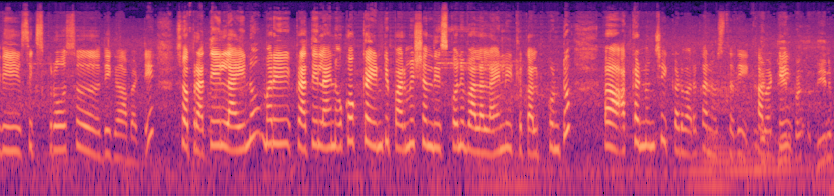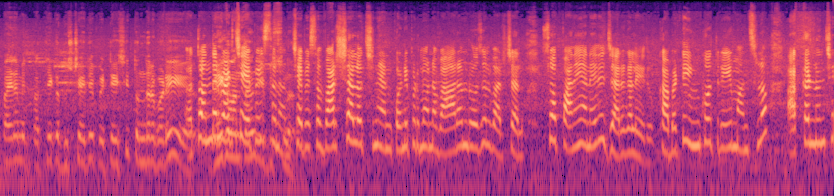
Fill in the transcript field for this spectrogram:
ఇది సిక్స్ క్రోస్ది కాబట్టి. సో ప్రతి లైను మరి ప్రతి లైన్ ఒక్కొక్క ఇంటి పర్మిషన్ తీసుకొని వాళ్ళ లైన్లు ఇట్లు కలుపుకుంటూ అక్కడి నుంచి ఇక్కడ వరకు అని వస్తుంది. కాబట్టి దీనిపై- దీనిపైన మీరు ప్రత్యేక దృష్టి అయితే పెట్టేసి తొందరపడి తొందరగా వేగవంతంగా చేపిస్తున్నాం చేపిస్తున్నారు. చేపిస్తాం వర్షాలు వచ్చినాయి అనుకోండి. ఇప్పుడు మొన్న వారం రోజులు వర్షాలు. సో పని అనేది జరగలేదు. కాబట్టి ఇంకో త్రీ మంత్స్లో అక్కడ నుంచి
